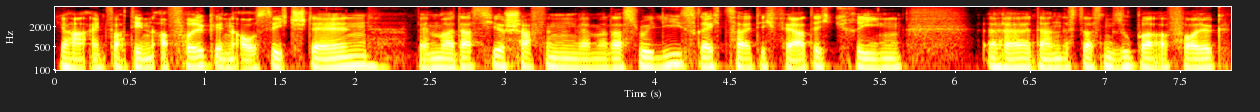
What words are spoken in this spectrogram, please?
ja, einfach den Erfolg in Aussicht stellen. Wenn wir das hier schaffen, wenn wir das Release rechtzeitig fertig kriegen, äh, dann ist das ein super Erfolg.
